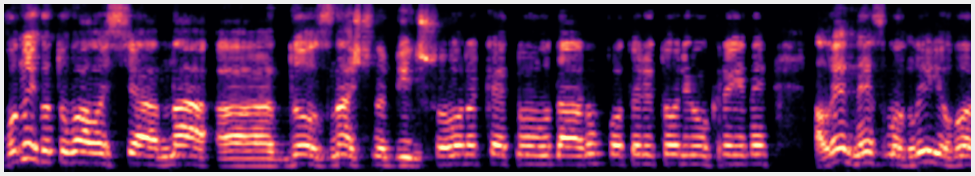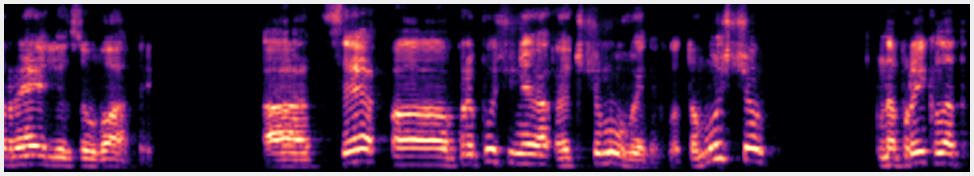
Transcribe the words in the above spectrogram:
вони готувалися на е, до значно більшого ракетного удару по території України, але не змогли його реалізувати. А це е, припущення чому виникло? Тому що, наприклад,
